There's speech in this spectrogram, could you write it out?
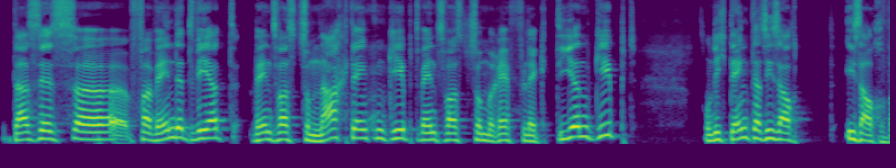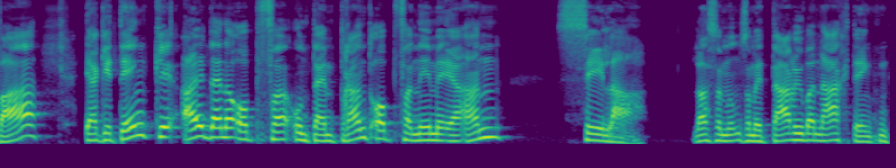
dass es äh, verwendet wird, wenn es was zum Nachdenken gibt, wenn es was zum Reflektieren gibt. Und ich denke, das ist auch, ist auch wahr. Er gedenke all deiner Opfer und dein Brandopfer nehme er an. Sela. Lassen wir uns einmal darüber nachdenken.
